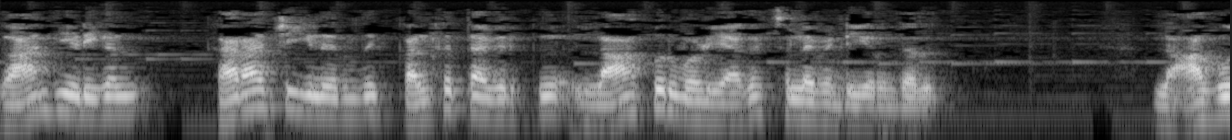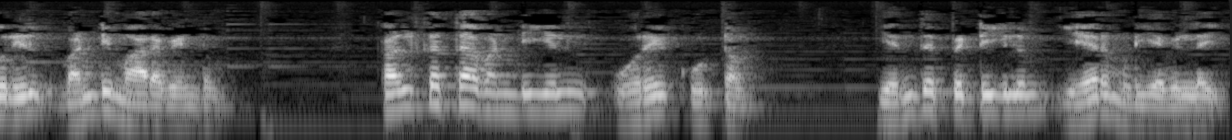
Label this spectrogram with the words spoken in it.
காந்தியடிகள் கராச்சியிலிருந்து கல்கத்தாவிற்கு லாகூர் வழியாக செல்ல வேண்டியிருந்தது. லாகூரில் வண்டி மாற வேண்டும். கல்கத்தா வண்டியில் ஒரே கூட்டம். எந்த பெட்டியிலும் ஏற முடியவில்லை.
